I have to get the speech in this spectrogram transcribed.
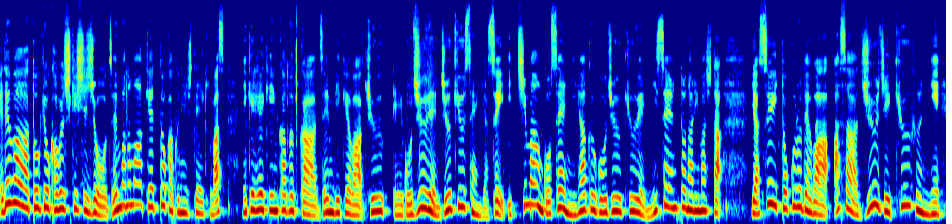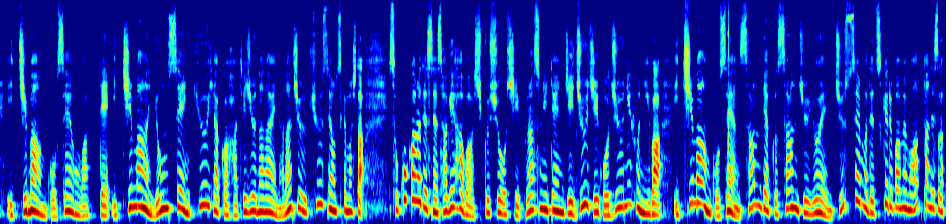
では東京株式市場前場のマーケットを確認していきます。日経平均株価全引けは9え50円19銭安い。1万5259円2銭となりました。安いところでは朝10時9分に1万5000を割って1万4987円79銭をつけました。そこからですね、下げ幅縮小し、プラスに転じ10時52分には1万5334円10銭までつける場面もあったんですが、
